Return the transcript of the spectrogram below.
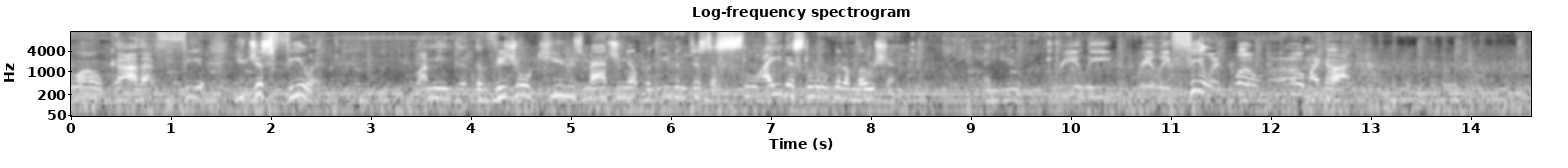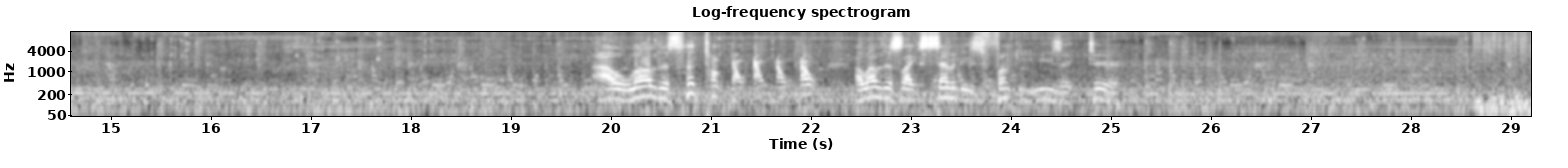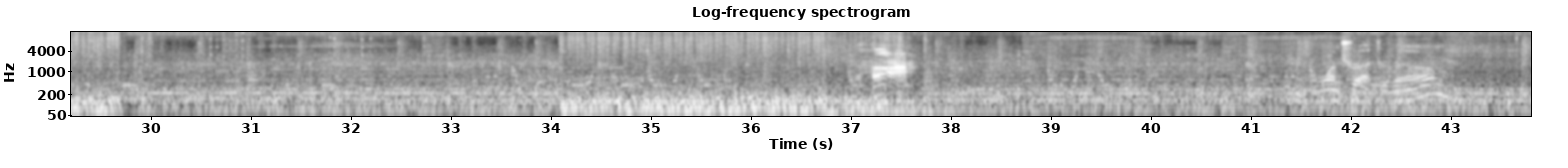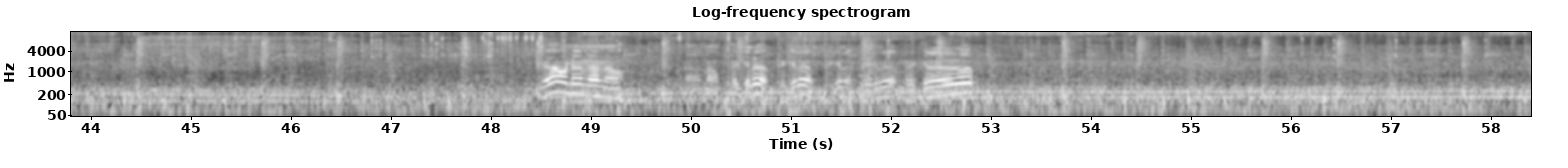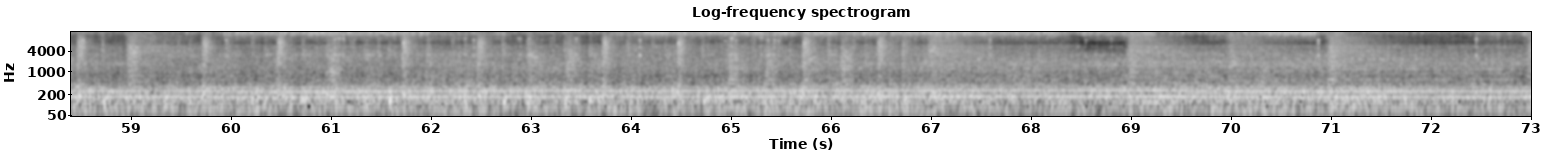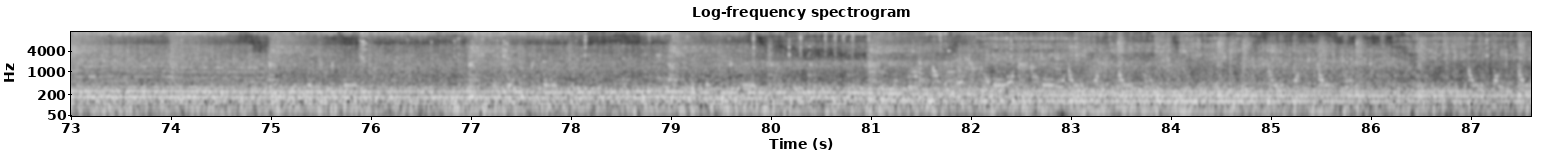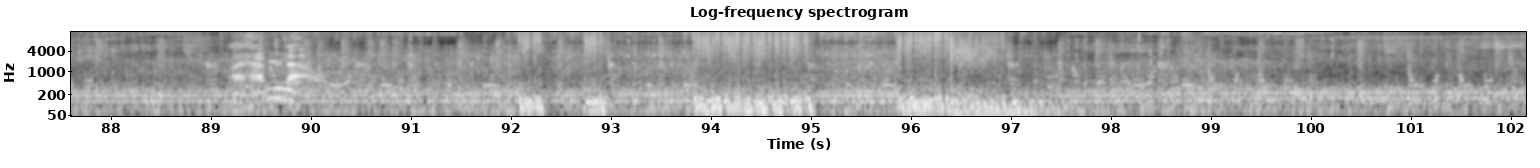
Whoa, God, that feel, you just feel it. I mean, the, the visual cues matching up with even just the slightest little bit of motion. And you really, really feel it. Whoa, oh my God. I love this. I love this like 70s funky music too. Aha! One tractor down. No, no, no, no. No. Pick it up, pick it up, pick it up, pick it up, pick it up. Have you now.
